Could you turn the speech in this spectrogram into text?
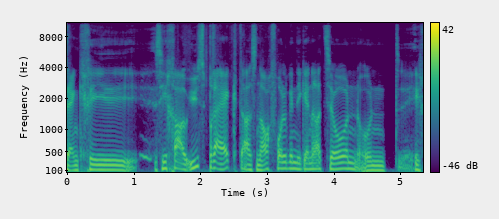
denke ich, sicher auch uns prägt als nachfolgende Generation. Und ich,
